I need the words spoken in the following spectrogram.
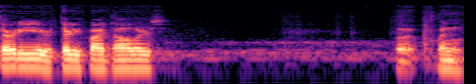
30 or 35 dollars but when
